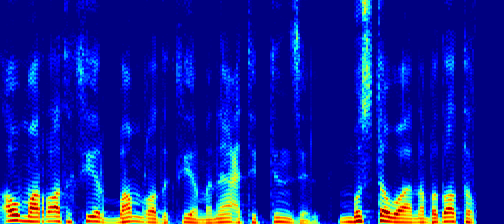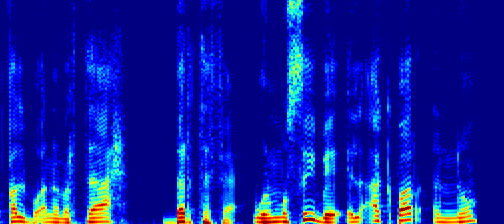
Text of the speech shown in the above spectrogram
أو مرات كثير بمرض كثير مناعتي بتنزل. مستوى نبضات القلب وأنا مرتاح برتفع. والمصيبة الأكبر إنه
